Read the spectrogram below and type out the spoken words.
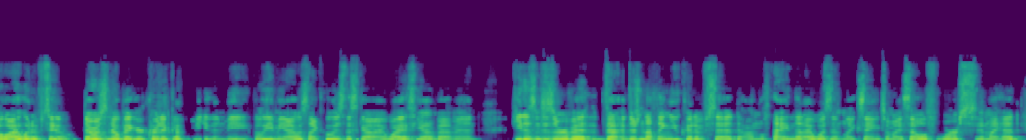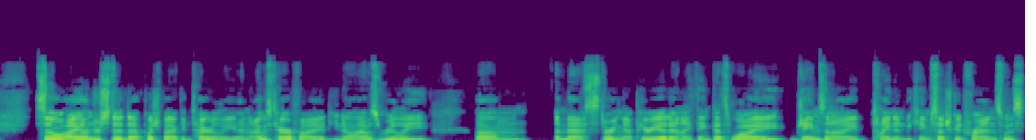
Oh, I would have too. There was no bigger critic of me than me. Believe me, I was like, "Who is this guy? Why is he on Batman? He doesn't deserve it." That there's nothing you could have said online that I wasn't like saying to myself worse in my head. So I understood that pushback entirely and I was terrified. You know, I was really um, a mess during that period. And I think that's why James and I, Tynion, became such good friends was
